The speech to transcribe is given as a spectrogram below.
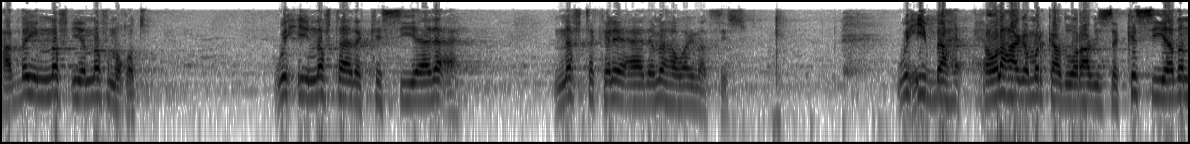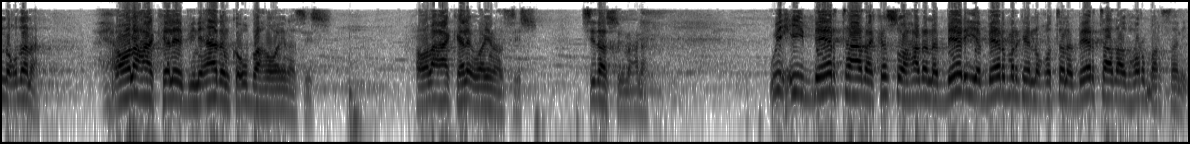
hadday naf iyo naf noqoto wixii naftaada ka siyaado ah nafta kale ee aadamaha waa inaad siiso. Wixii baa xoolahaaga markaad waraabisa ka siyaado noqdana xoolaha kale bini aadamka u baahan waa inaad siiso. Xoolaha kale waa inaad siiso. Sidaas way macnaha. Wixii beertaada ka soo hadhana beer iyo beer markay noqotona beertaadaad hormarsani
